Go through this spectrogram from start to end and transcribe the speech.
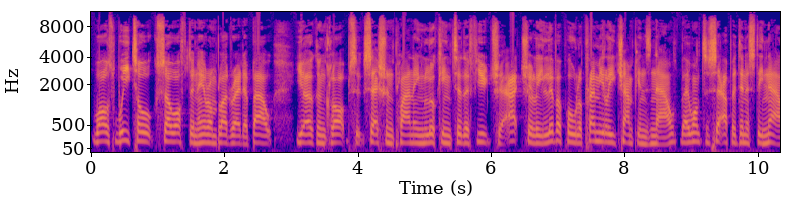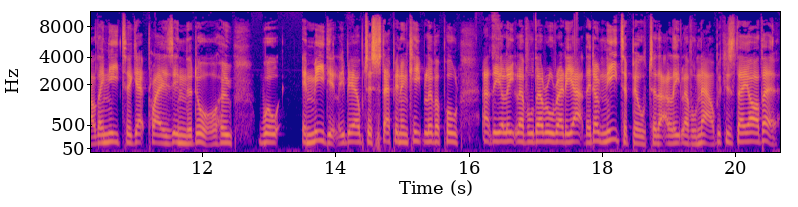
whilst we talk so often here on Blood Red about Jurgen Klopp, succession planning, looking to the future, actually Liverpool are Premier League champions now. They want to set up a dynasty now. They need to get players in the door who will immediately be able to step in and keep Liverpool at the elite level they're already at. They don't need to build to that elite level now because they are there.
